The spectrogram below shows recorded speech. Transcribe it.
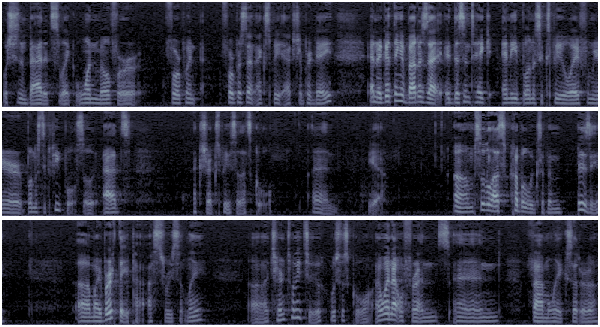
which isn't bad. It's like 1 mil for 4.4% XP extra per day. And the good thing about it is that it doesn't take any bonus XP away from your bonus XP pool. So it adds extra XP, so that's cool. And yeah. Um, so the last couple weeks I've been busy. Uh, my birthday passed recently. Uh, I turned 22, which was cool. I went out with friends and family, etc.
